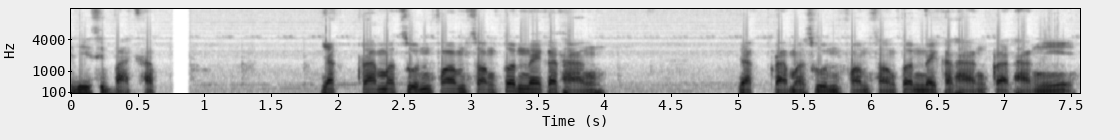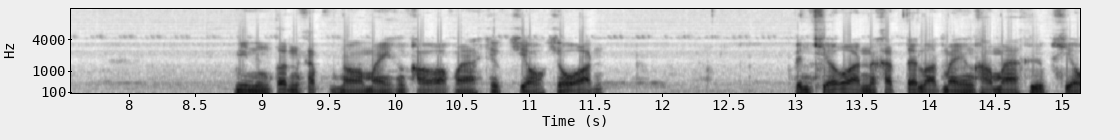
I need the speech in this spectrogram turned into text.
120 บาทครับยักษ์รามาศูนย์ฟอร์มสองต้นในกระถาง ยักษ์กรามาศูนย์ฟอร์มสองต้นในกระถางกระถางนี้ มีหนึ่งต้นครับหน่อใหม่ของเขาออกมาเขียวเขียวเขียวอ่อน เป็นเขียวอ่อนนะครับ แต่หลอดใหม่ของเขามาคือเขียว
